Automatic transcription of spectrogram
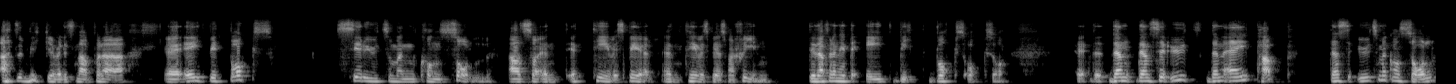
att Micke är väldigt snabb på det här. Eh, 8-bit box ser ut som en konsol, alltså en, ett tv-spel, en tv-spelsmaskin. Det är därför den heter 8-bit box också. Eh, den, den ser ut, den är i papp. Den ser ut som en konsol,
